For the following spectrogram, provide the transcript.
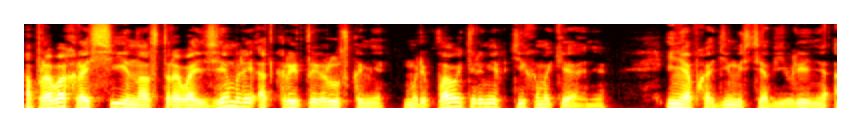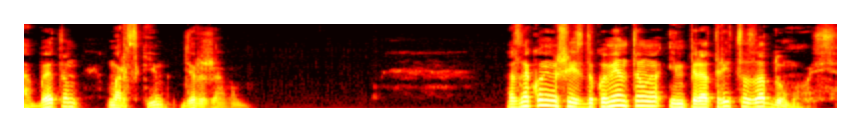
о правах России на острова и земли, открытые русскими мореплавателями в Тихом океане, и необходимости объявления об этом морским державам. Ознакомившись с документом, императрица задумалась.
